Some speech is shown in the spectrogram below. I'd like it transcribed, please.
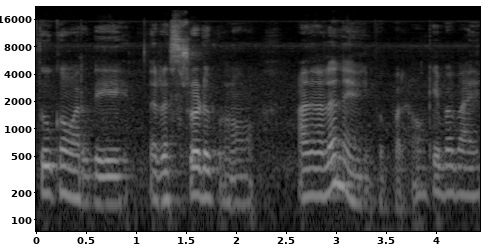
தூக்கம் வருதே. ரெஸ்ட் எடுக்கணும். அதனால் நான் இப்போ போகிறேன் ஓகே பாய்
